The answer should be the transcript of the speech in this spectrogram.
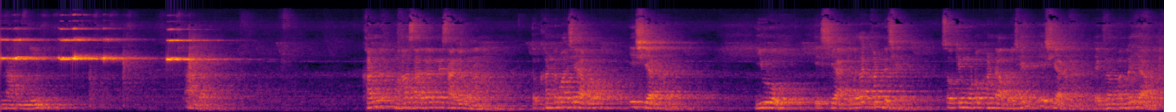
નામની આગળ ખંડ મહાસાગર અને સાગરોના નામ તો ખંડમાં છે આપણો એશિયા ખંડ યુરોપ એશિયા એ બધા ખંડ છે સૌથી મોટો ખંડ આપણો છે એશિયા ખંડ એક્ઝામ્પલ લઈએ આપણે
